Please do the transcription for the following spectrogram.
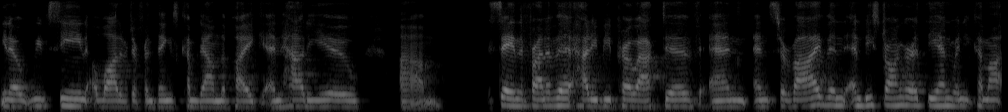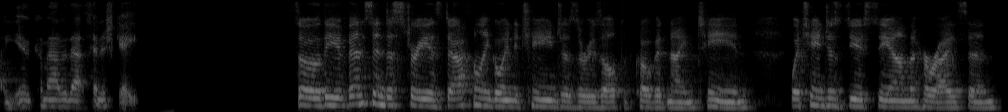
you know we've seen a lot of different things come down the pike, and how do you um, stay in the front of it how do you be proactive and and survive and and be stronger at the end when you come out you know, come out of that finish gate So the events industry is definitely going to change as a result of COVID-19. What changes do you see on the horizon?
